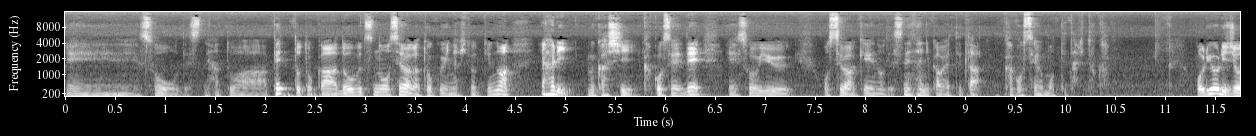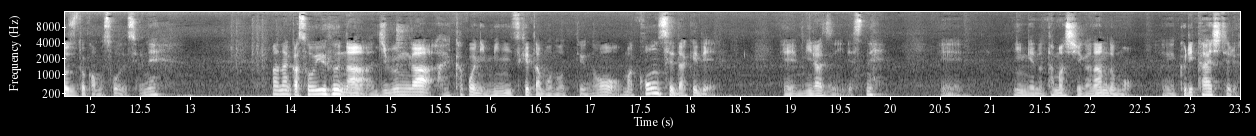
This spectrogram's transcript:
えー、そうですね。あとはペットとか動物のお世話が得意な人っていうのはやはり昔過去生で、えー、そういうお世話系のですね何かをやってた過去生を持ってたりとか。お料理上手とかもそうですよね。まあ、なんかそういうふうな自分が過去に身につけたものっていうのを、まあ、今世だけで、えー、見らずにですね、え、人間の魂が何度も、え、繰り返してる。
